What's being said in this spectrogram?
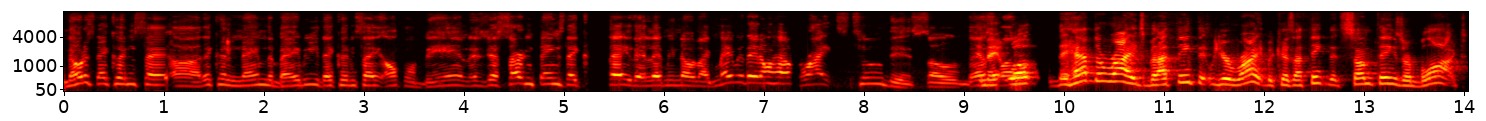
Notice they couldn't say uh they couldn't name the baby. They couldn't say Uncle Ben. There's just certain things they could say that let me know like maybe they don't have rights to this. So that's they, well, they have the rights, but I think that you're right because I think that some things are blocked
